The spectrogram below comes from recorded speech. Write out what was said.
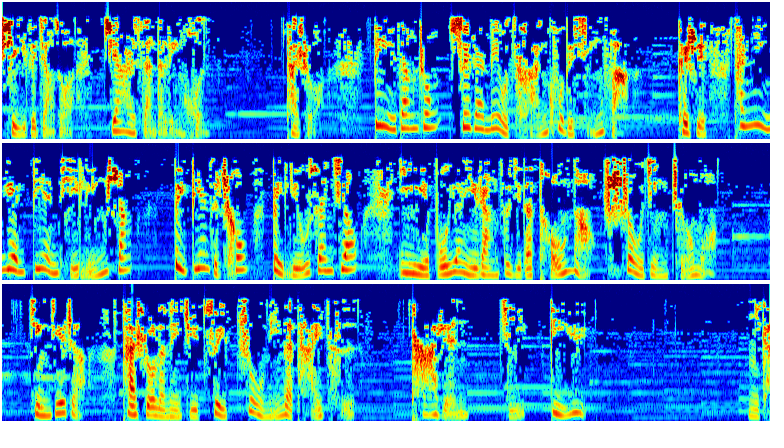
是一个叫做加尔散的灵魂。他说，地狱当中虽然没有残酷的刑罚，可是他宁愿遍体鳞伤，被鞭子抽，被硫酸浇，也不愿意让自己的头脑受尽折磨。紧接着，他说了那句最著名的台词：“他人即地狱。”你看，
